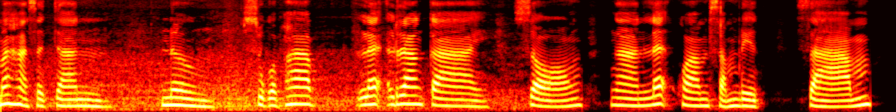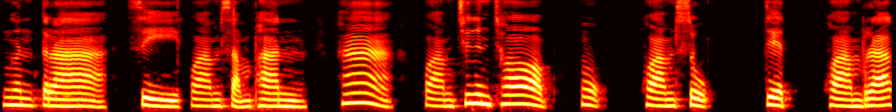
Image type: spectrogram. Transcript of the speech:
มหัศจรรย์ 1. สุขภาพและร่างกาย 2. งานและความสำเร็จ 3. เงินตรา 4. ความสัมพันธ์ 5. ความชื่นชอบ 6. ความสุข 7. ความรัก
